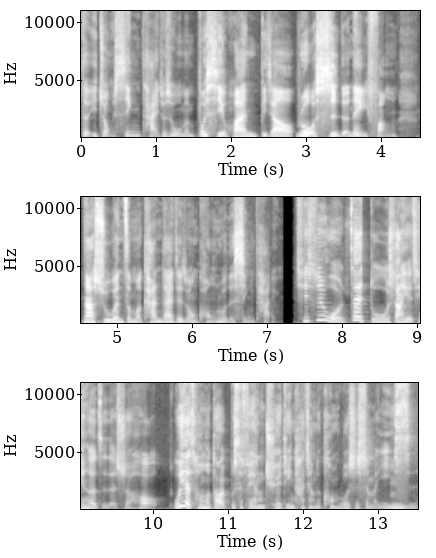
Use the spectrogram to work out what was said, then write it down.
的一种心态，就是我们不喜欢比较弱势的那一方。那熟文怎么看待这种恐弱的心态？其实我在读上野千鹤子的时候，我也从头到尾不是非常确定他讲的恐弱是什么意思，嗯、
